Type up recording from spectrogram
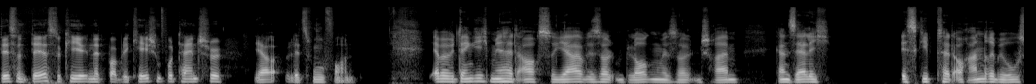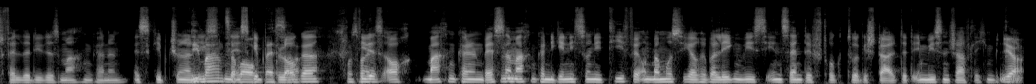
das und das, okay, nicht Publication Potential, ja, let's move on. Aber denke ich mir halt auch so, ja, wir sollten bloggen, wir sollten schreiben. Ganz ehrlich, es gibt halt auch andere Berufsfelder, die das machen können. Es gibt Journalisten, es gibt besser. Blogger, die das auch machen können, besser Mhm. machen können, die gehen nicht so in die Tiefe und man muss sich auch überlegen, wie ist die Incentive-Struktur gestaltet im wissenschaftlichen Betrieb. Ja.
